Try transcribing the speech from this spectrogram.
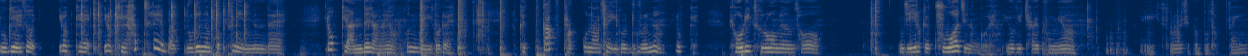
여기에서 이렇게 이렇게 하트를 막 누르는 버튼이 있는데 이렇게 안 되잖아요. 근데 이거를 이렇게 깍 닫고 나서 이걸 누르면 이렇게 별이 들어오면서 이제 이렇게 구워지는 거예요. 여기 잘 보면 에이, 쏘라지가 무섭다잉.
